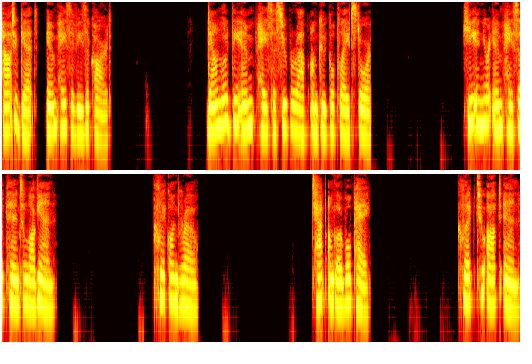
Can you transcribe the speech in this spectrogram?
How to get M-Pesa Visa card. Download the M-Pesa Super App on Google Play Store. Key in your M-Pesa PIN to log in. Click on Grow. Tap on Global Pay. Click to opt in.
